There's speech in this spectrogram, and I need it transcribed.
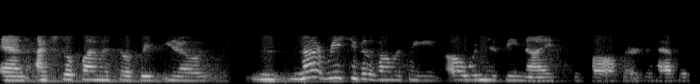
and I still find myself, you know, not reaching for the phone, but thinking, oh, wouldn't it be nice to call her to have those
